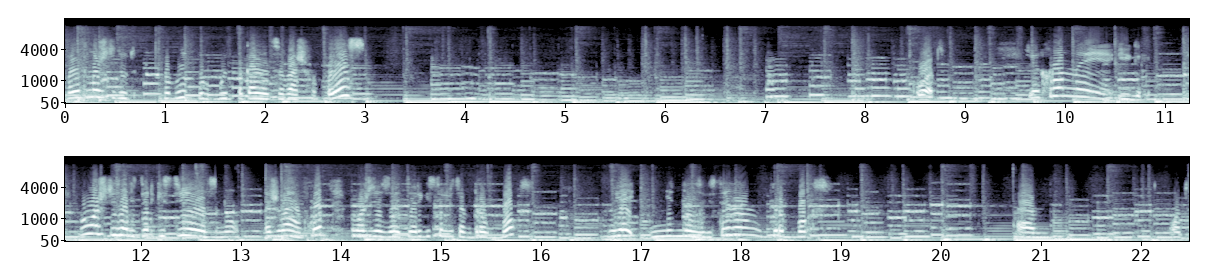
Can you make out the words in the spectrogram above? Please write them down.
Вы можете тут будет, показываться ваш FPS. Вот. Синхронные игры. Вы можете зарегистрироваться, ну, нажимаем вход, вы можете зарегистрироваться в Dropbox. Но я не, не зарегистрирован в Dropbox. Эм, вот,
